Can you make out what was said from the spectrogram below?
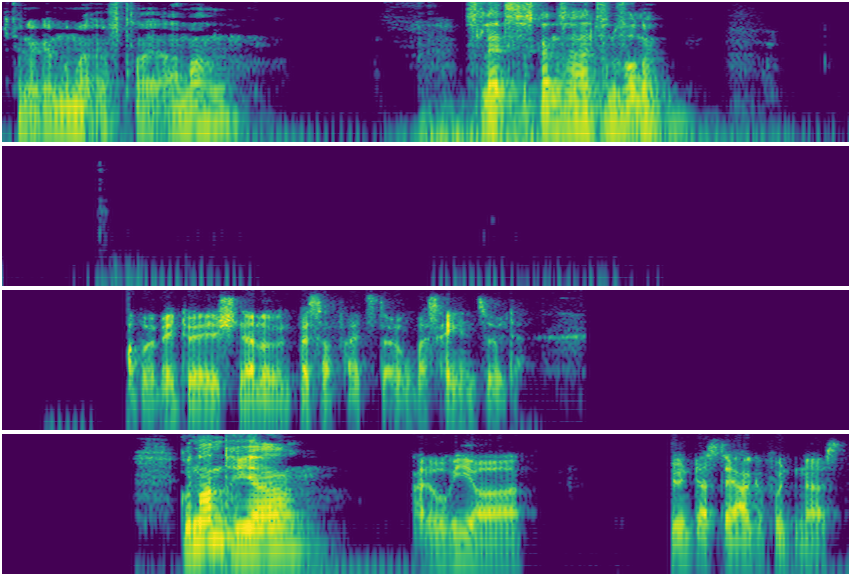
ich kann ja gerne nochmal F3A machen. Es lädt das Ganze halt von vorne. Aber eventuell schneller und besser, falls da irgendwas hängen sollte. Guten Abend, Ria. Hallo Ria. Schön, dass du hergefunden hast.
